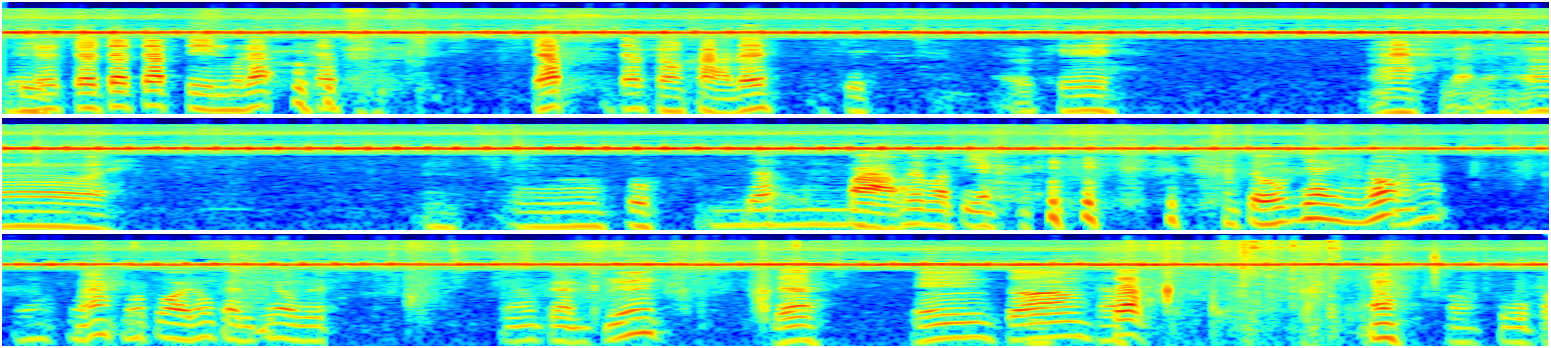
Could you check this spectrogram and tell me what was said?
เดี๋ยวจะจะจับตีนพอละจับจับจับสองขาเลยโอเคโอเคอะแบบนี้โอ้ยอืมดูเดี๋ยวป่าเพื่อบ่เตียงตัวใหญ่เนาะ มามาปล่อยน้องกันเที่ยวเลยเอากันหนึ่งเด้อหนึ่งสองสามเอาตัวไป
